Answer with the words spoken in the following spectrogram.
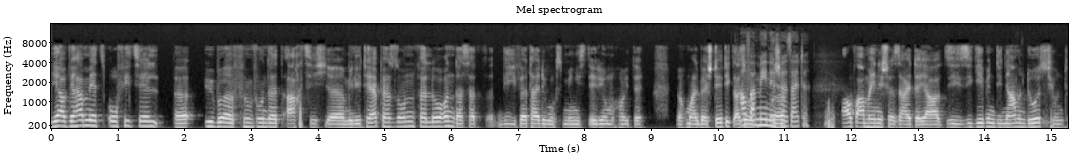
Ja, wir haben jetzt offiziell äh, über 580 äh, Militärpersonen verloren. Das hat die Verteidigungsministerium heute nochmal bestätigt. Also, auf armenischer äh, Seite. Auf armenischer Seite, ja. Sie, sie geben die Namen durch und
